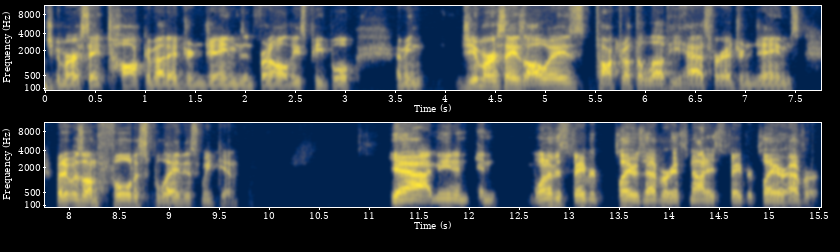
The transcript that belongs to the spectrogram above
Jim Irsay talk about Edgerrin James in front of all these people. I mean, Jim Irsay has always talked about the love he has for Edgerrin James, but it was on full display this weekend. Yeah, I mean, and, and one of his favorite players ever, if not his favorite player ever.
